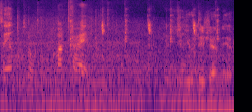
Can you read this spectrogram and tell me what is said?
Centro Macaé. Rio de Rio Janeiro. de Janeiro.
